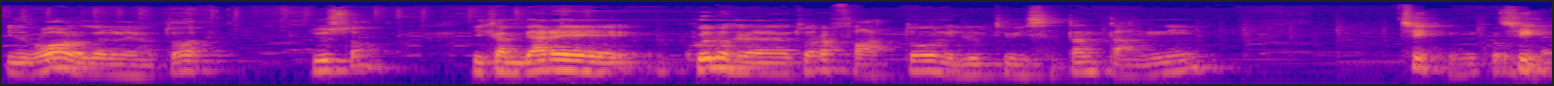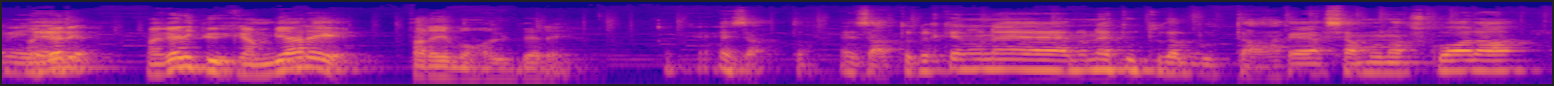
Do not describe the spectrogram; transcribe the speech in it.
il ruolo dell'allenatore, giusto? Di cambiare quello che l'allenatore ha fatto negli ultimi 70 anni. Sì, Comunque, sì magari, magari più che cambiare, far evolvere. Okay. Esatto, esatto, perché non è, non è tutto da buttare. Siamo una scuola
